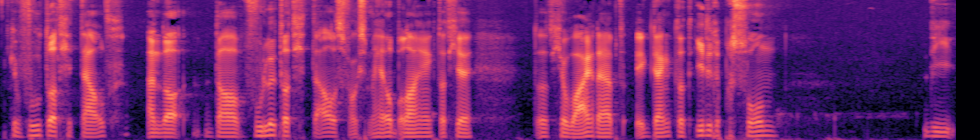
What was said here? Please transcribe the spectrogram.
Je voelt dat je telt. En dat, dat voelen dat je telt is volgens mij heel belangrijk. Dat je, dat je waarde hebt. Ik denk dat iedere persoon die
